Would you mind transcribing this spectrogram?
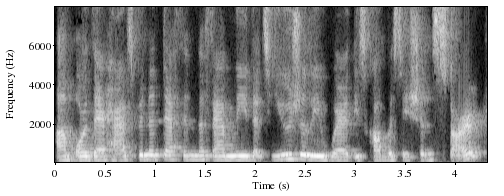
um, or there has been a death in the family that's usually where these conversations start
